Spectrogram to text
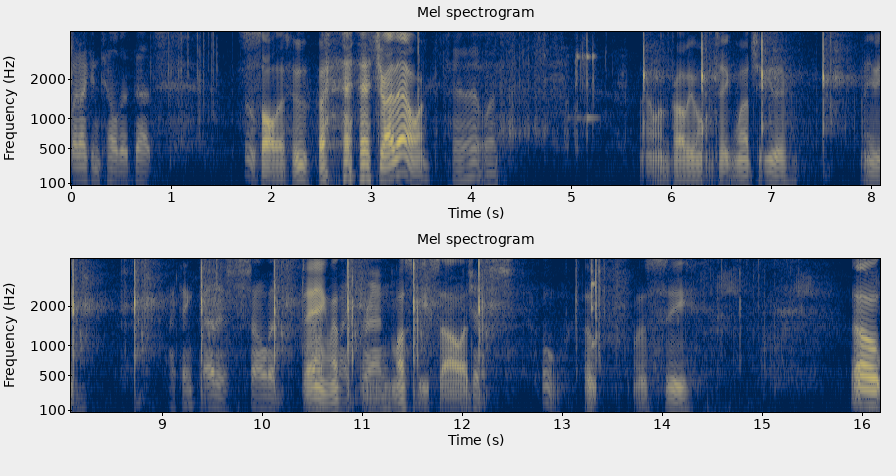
but I can tell that that's solid. Ooh. Try that one. yeah, that one. That one probably won't take much either. Maybe. I think that is solid. Dang, that friend. must be solid. Just ooh, Oh, let's see. Oh,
